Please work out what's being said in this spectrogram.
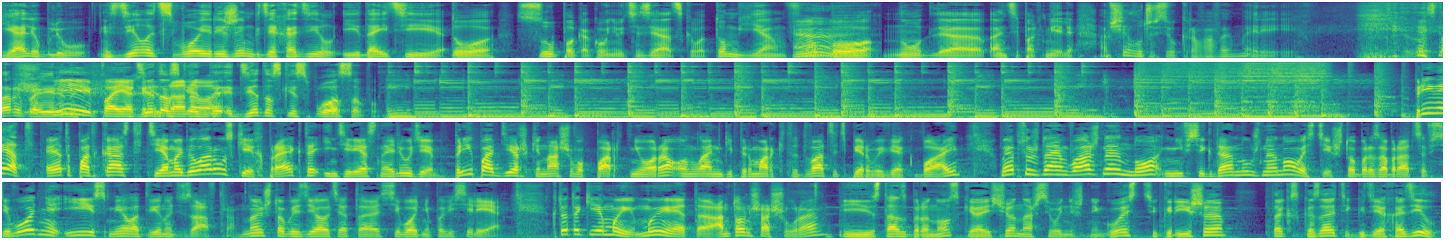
я люблю сделать свой режим, где ходил, и дойти до супа какого-нибудь азиатского, том ям, А. флобо, ну, для антипохмелья. Вообще лучше всего кровавая Мэри. Это старый проверенный И поехали дедовский, дедовский способ. Привет! Это подкаст «Тема белорусских» проекта «Интересные люди». При поддержке нашего партнера онлайн-гипермаркета 21 век Бай мы обсуждаем важные, но не всегда нужные новости, чтобы разобраться в сегодня и смело двинуть в завтра. Ну и чтобы сделать это сегодня повеселее. Кто такие мы? Мы — это Антон Шашура, И Стас Барановский, а еще наш сегодняшний гость Гриша, так сказать, где ходил.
